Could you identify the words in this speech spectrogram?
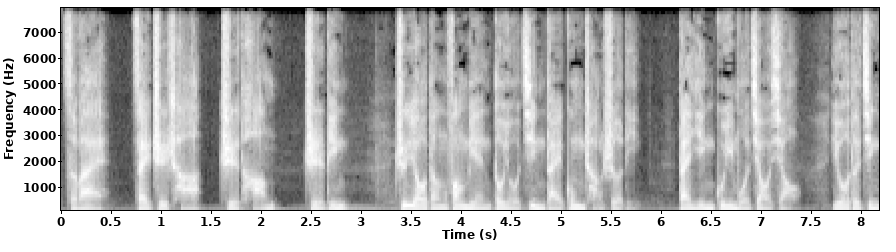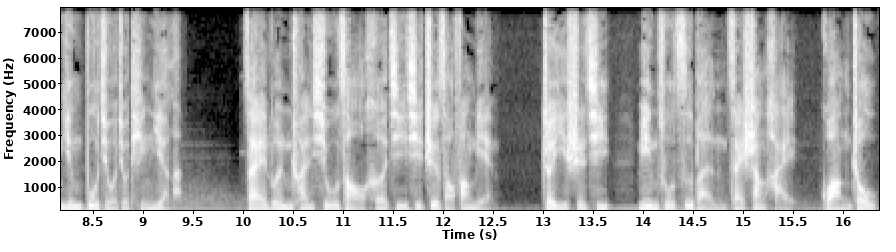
此外，在制茶、制糖、制冰、制药等方面都有近代工厂设立，但因规模较小，有的经营不久就停业了。在轮船修造和机器制造方面，这一时期民族资本在上海、广州、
